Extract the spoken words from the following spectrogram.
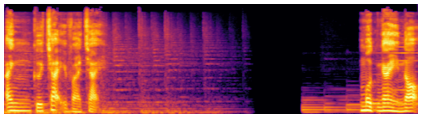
anh cứ chạy và chạy. Một ngày nọ,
